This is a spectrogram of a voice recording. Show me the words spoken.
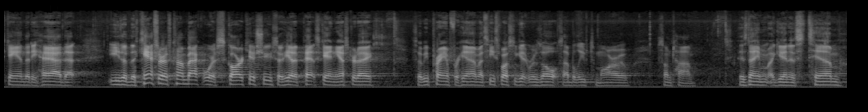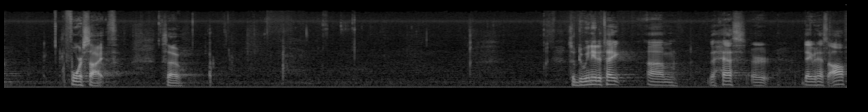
scan that he had that either the cancer has come back or it's scar tissue. So he had a PET scan yesterday. So be praying for him as he's supposed to get results, I believe, tomorrow sometime. His name, again, is Tim Forsyth. So. So do we need to take um, the Hess or David Hess off?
